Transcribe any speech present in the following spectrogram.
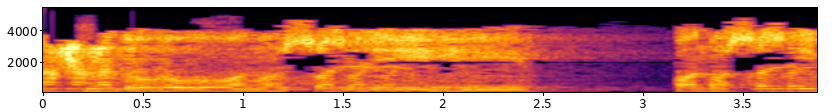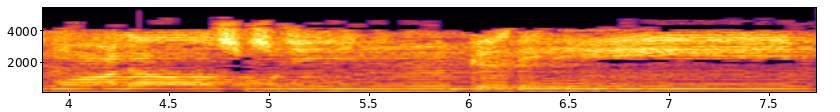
نحمده ونصلي ونسلم على رسوله الكريم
